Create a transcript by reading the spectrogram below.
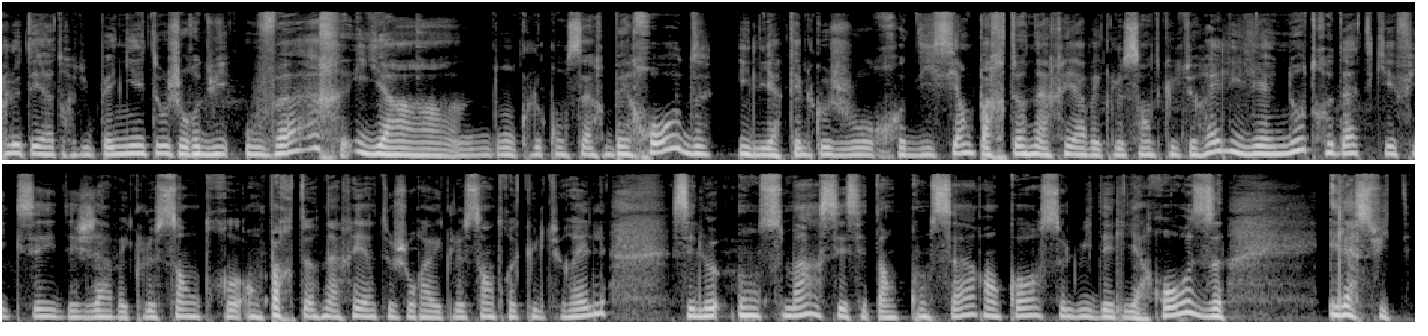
Le théâtre du Peigné est aujourd'hui ouvert. Il y a donc le concert Bérode, il y a quelques jours d'ici, en partenariat avec le Centre culturel. Il y a une autre date qui est fixée déjà avec le Centre, en partenariat toujours avec le Centre culturel. C'est le 11 mars et c'est un concert encore, celui d'Elia Rose. Et la suite,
